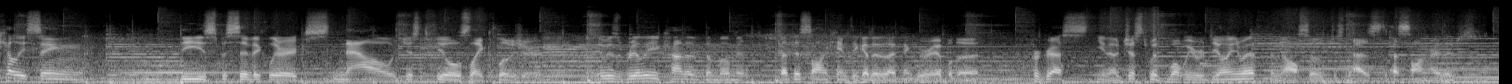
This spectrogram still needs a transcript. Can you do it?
Kelly sing these specific lyrics now just feels like closure. It was really kind of the moment that this song came together that I think we were able to progress, you know, just with what we were dealing with and also just as, as songwriters.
